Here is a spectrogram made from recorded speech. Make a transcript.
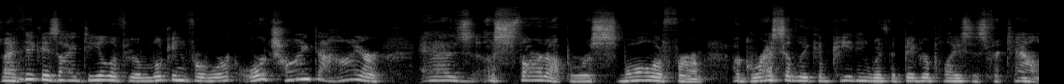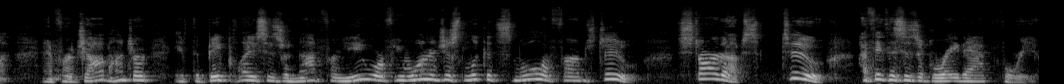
that I think is ideal if you're looking for work or trying to hire as a startup or a smaller firm aggressively competing with the bigger places for talent. And for a job hunter, if the big places are not for you, or if you want to just look at smaller firms too, startups too, I think this is a great app for you.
